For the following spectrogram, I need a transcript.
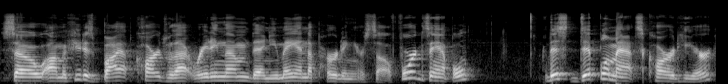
So um, if you just buy up cards without reading them, then you may end up hurting yourself. For example, this Diplomat's card here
